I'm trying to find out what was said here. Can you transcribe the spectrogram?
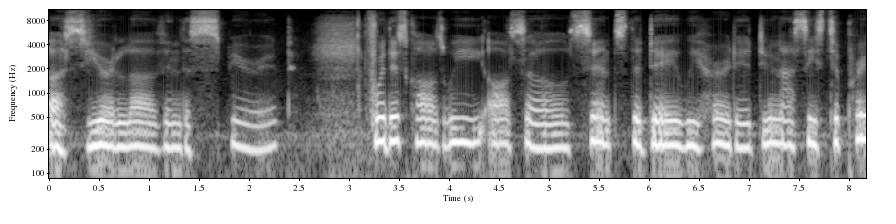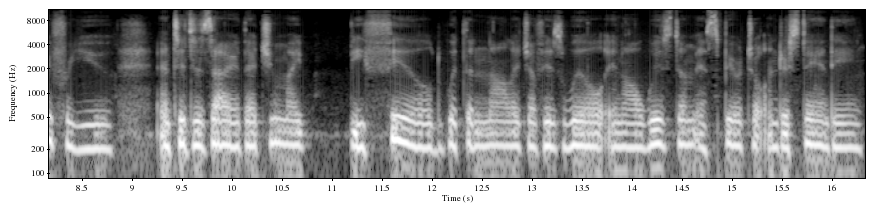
us your love in the Spirit. For this cause we also, since the day we heard it, do not cease to pray for you and to desire that you might be filled with the knowledge of his will in all wisdom and spiritual understanding,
